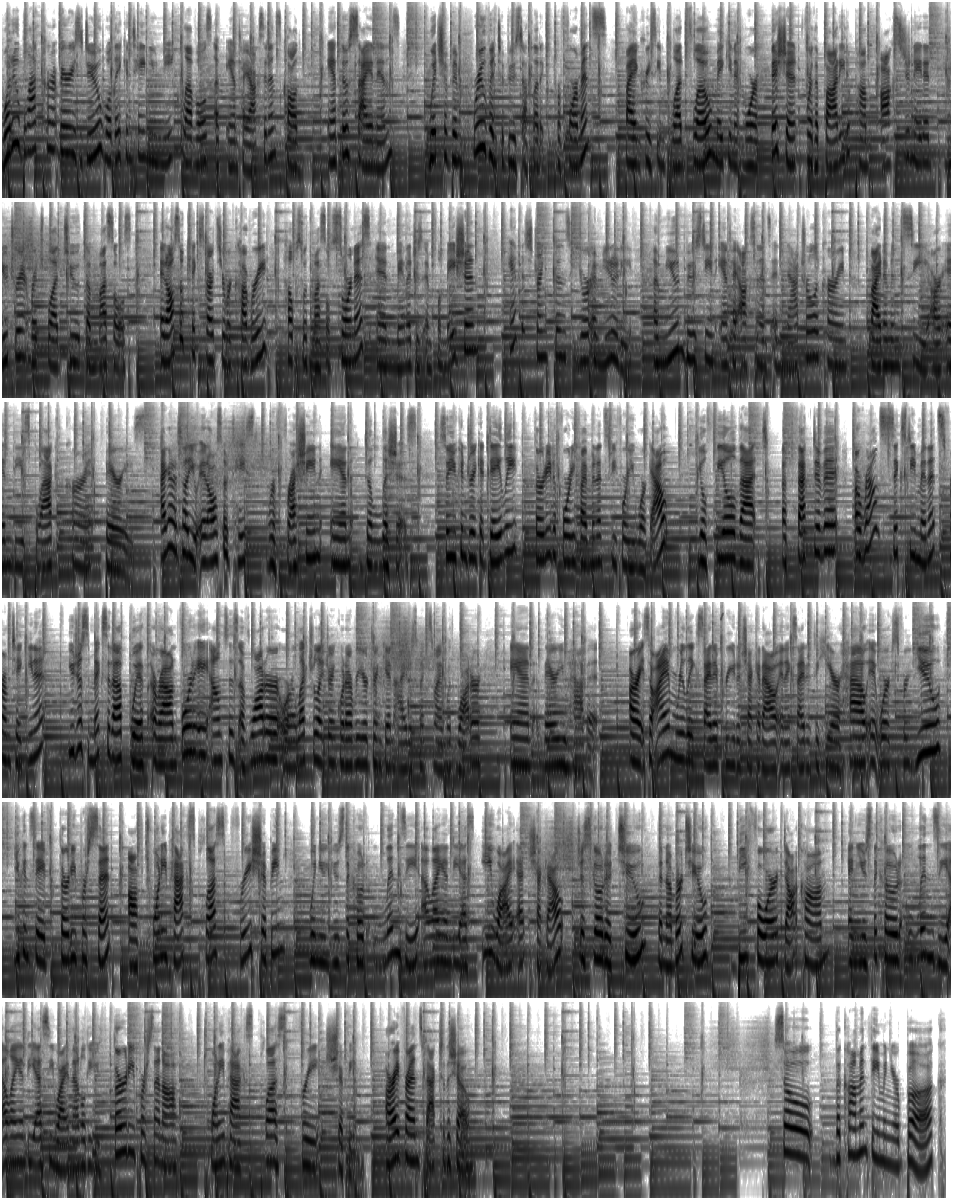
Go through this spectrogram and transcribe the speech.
What do blackcurrant berries do? Well, they contain unique levels of antioxidants called anthocyanins which have been proven to boost athletic performance by increasing blood flow, making it more efficient for the body to pump oxygenated, nutrient rich blood to the muscles. It also kickstarts your recovery, helps with muscle soreness, and manages inflammation, and it strengthens your immunity. Immune boosting antioxidants and natural occurring vitamin C are in these black currant berries. I gotta tell you, it also tastes refreshing and delicious. So you can drink it daily, 30 to 45 minutes before you work out. You'll feel that effect of it around 60 minutes from taking it. You just mix it up with around four to eight ounces of water or electrolyte drink, whatever you're drinking. I just mix mine with water, and there you have it. All right, so I am really excited for you to check it out and excited to hear how it works for you. You can save 30% off 20 packs plus free shipping when you use the code Lindsey, L I N D S E Y, at checkout. Just go to 2, the number 2, b4.com and use the code Lindsey, L I N D S E Y, and that'll get you 30% off 20 packs plus free shipping. All right, friends, back to the show. So, the common theme in your book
